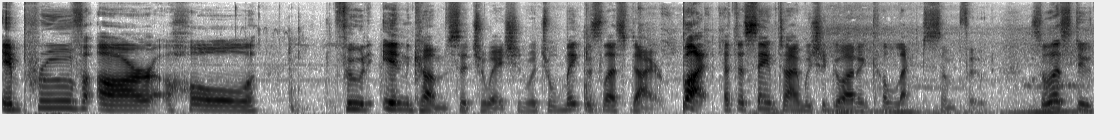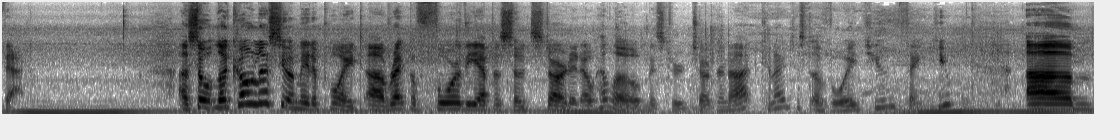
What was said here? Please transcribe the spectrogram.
improve our whole food income situation, which will make this less dire. But at the same time, we should go out and collect some food. So let's do that. Uh, so La Coalition made a point uh, right before the episode started. Oh, hello, Mr. Juggernaut. Can I just avoid you? Thank you. Um,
